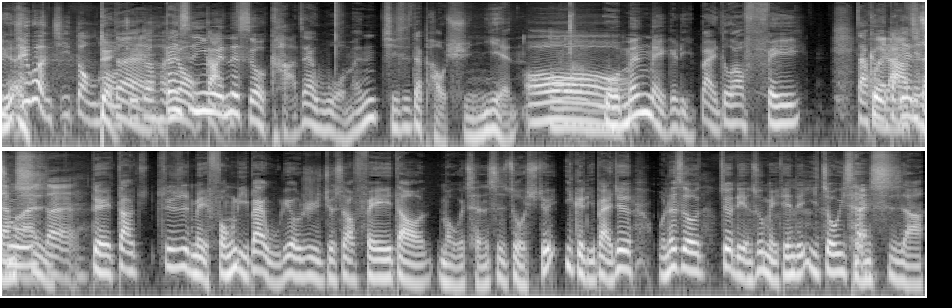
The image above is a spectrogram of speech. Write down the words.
觉得就会很激动，对，觉得很。但是因为那时候卡在我们其实在跑巡演哦，我们每个礼拜都要飞。在回大城市，对对，到就是每逢礼拜五六日就是要飞到某个城市做，就一个礼拜。就是我那时候就脸书每天就一周一城市啊。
